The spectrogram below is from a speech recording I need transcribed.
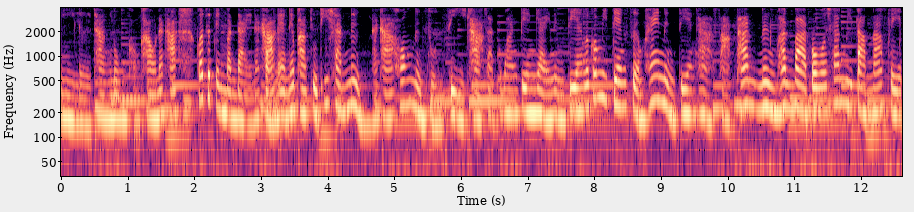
นี่เลยทางลงของเขานะคะ ก็จะเป็นบันไดนะคะของแนนเนี่ยพักอยู่ที่ชั้น1นะคะห้อง 104 ค่ะ จัดวางเตียงใหญ่ 1 เตียง แล้วก็มีเตียงเสริมให้ 1 เตียงค่ะ3ท่าน 1,000 บาท โปรโมชั่นมีตามหน้าเฟซ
